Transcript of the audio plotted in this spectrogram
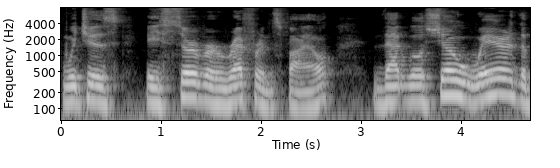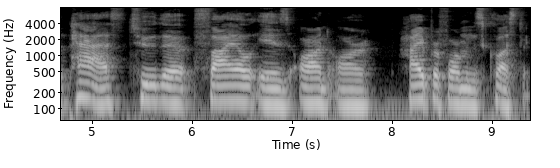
which is a server reference file that will show where the path to the file is on our high performance cluster.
